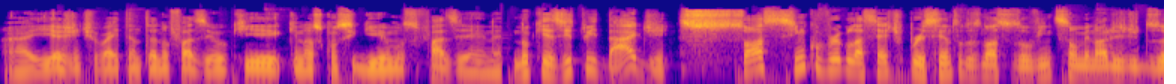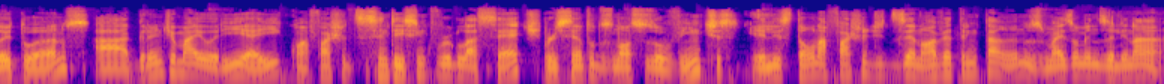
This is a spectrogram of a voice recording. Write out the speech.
Aí a gente vai tentando fazer o que, que nós conseguimos fazer, né? No quesito idade, só 5,7% dos nossos ouvintes são menores de 18 anos. A grande maioria aí, com a faixa de 65,7% dos nossos ouvintes, eles estão na faixa de 19 a 30 anos, mais ou menos ali na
